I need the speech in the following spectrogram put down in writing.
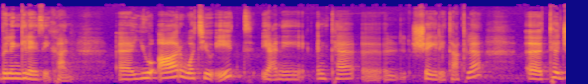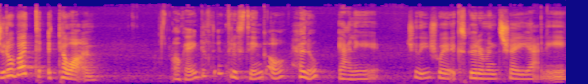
بالإنجليزي كان. you are what you eat يعني أنت آه، الشيء اللي تاكله. آه، تجربة التوائم. okay قلت interesting أو حلو. يعني كذي شوية experiment شيء يعني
